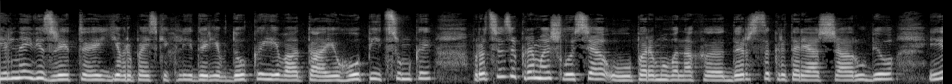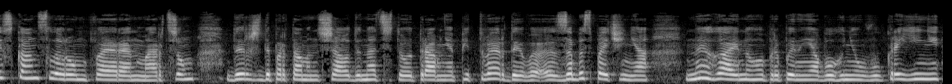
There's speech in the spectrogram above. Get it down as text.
Спільний візит європейських лідерів до Києва та його підсумки. Про це зокрема йшлося у перемовинах держсекретаря США Рубіо із канцлером ФРН Мерцом. Держдепартамент США 11 травня підтвердив, забезпечення негайного припинення вогню в Україні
